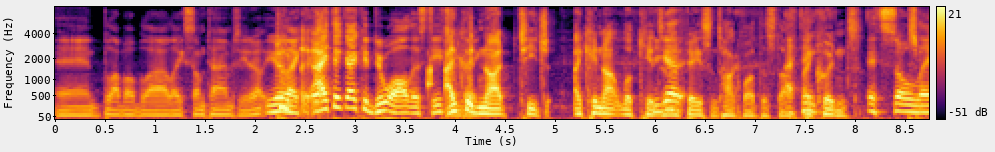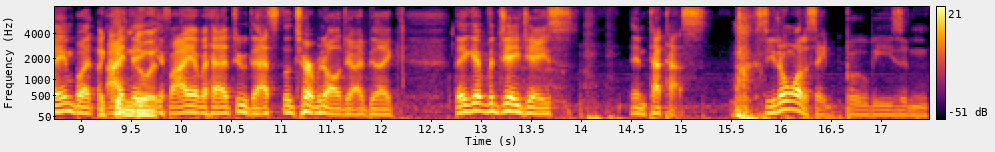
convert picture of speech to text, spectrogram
and blah blah blah. Like sometimes, you know, you're Dude, like, I- I, think I could do all this teaching. I could like, not teach. I could not look kids You in the face and talk about this stuff. I I, couldn't. It's so lame, but I I, think if I ever had to, that's the terminology. I'd be like, they get vajayjays and tatas. Because you don't want to say boobies and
